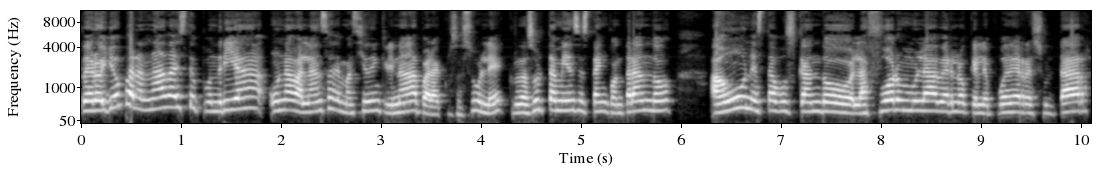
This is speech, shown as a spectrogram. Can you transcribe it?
pero yo para nada este pondría una balanza demasiado inclinada para Cruz Azul. ¿eh? Cruz Azul también se está encontrando, aún está buscando la fórmula, ver lo que le puede resultar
